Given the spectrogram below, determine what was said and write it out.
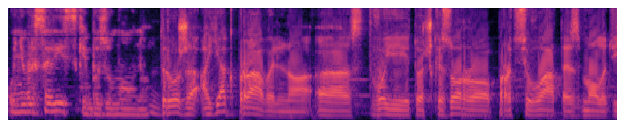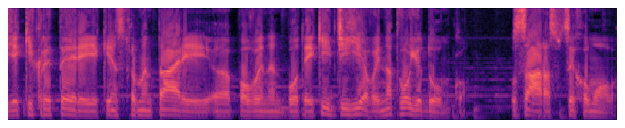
універсалістські, безумовно. Друже, а як правильно з твоєї точки зору працювати з молоддю? Які критерії, який інструментарій е, повинен бути, який дієвий, на твою думку, зараз в цих умовах?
